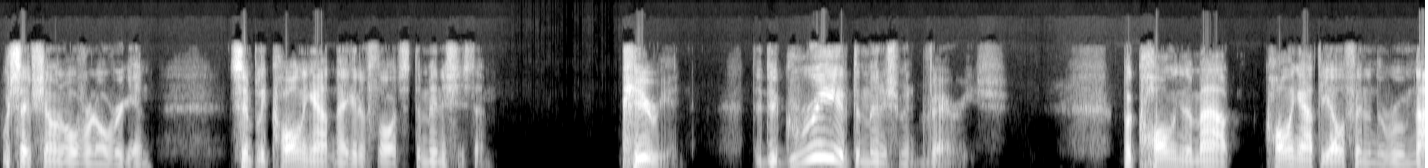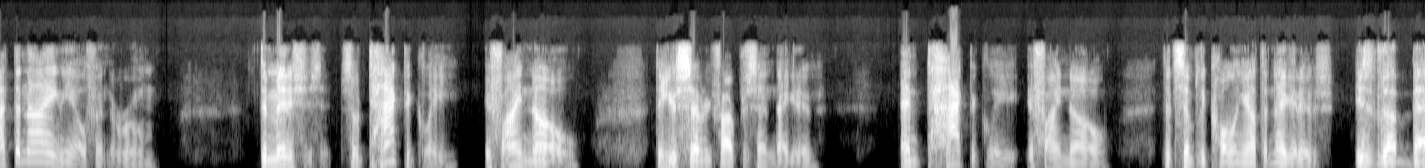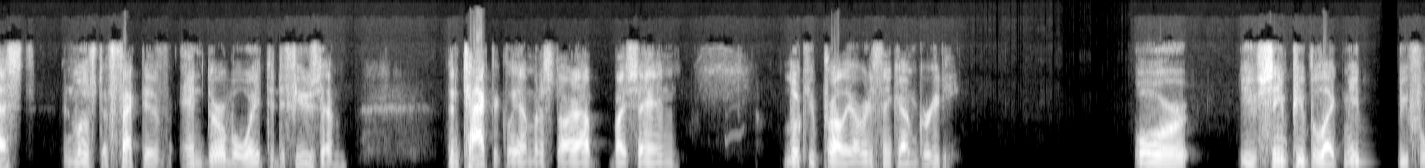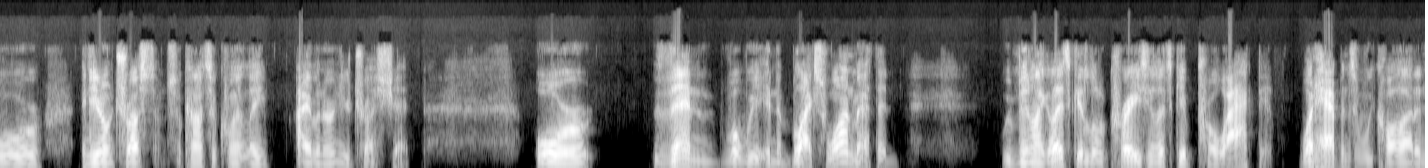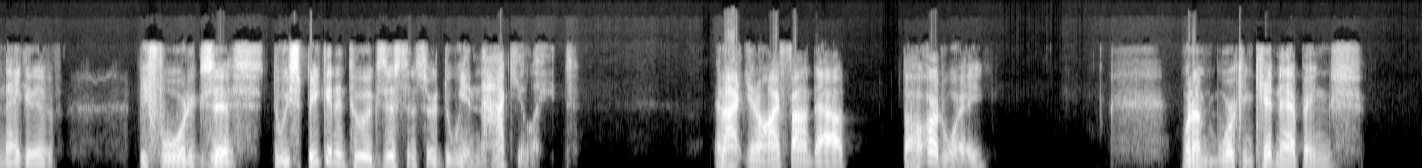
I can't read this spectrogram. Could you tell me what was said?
which they've shown over and over again, simply calling out negative thoughts diminishes them. Period. The degree of diminishment varies. But calling them out, calling out the elephant in the room, not denying the elephant in the room, diminishes it. So tactically, if I know that you're 75% negative, and tactically, if I know that simply calling out the negatives is the best and most effective and durable way to diffuse them, then tactically, I'm going to start out by saying, look, you probably already think I'm greedy. Or you've seen people like me before and you don't trust them. So consequently, I haven't earned your trust yet. Or then what we, in the black swan method, we've been like, let's get a little crazy. Let's get proactive. What happens if we call out a negative before it exists? Do we speak it into existence or do we inoculate? And I, you know, I found out the hard way when I'm working kidnappings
